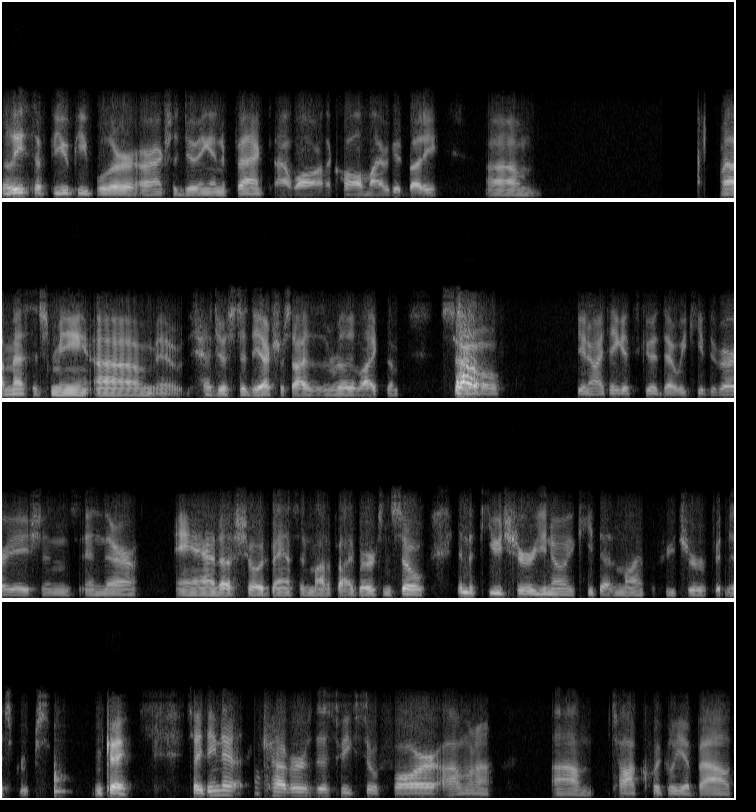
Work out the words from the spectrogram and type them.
at least a few people are are actually doing it. In fact, uh, while on the call, my good buddy um, uh, messaged me. Um, had just did the exercises and really liked them. So you know, I think it's good that we keep the variations in there and uh, show advanced and modified versions. So in the future, you know, you keep that in mind for future fitness groups. Okay. So I think that covers this week so far. I want to um, talk quickly about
